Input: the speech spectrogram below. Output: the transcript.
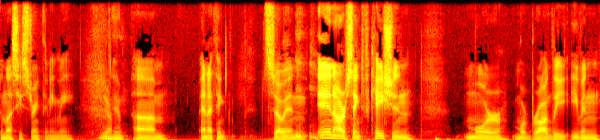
unless He's strengthening me Yeah. Yeah. um, and I think so in in our sanctification more more broadly even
